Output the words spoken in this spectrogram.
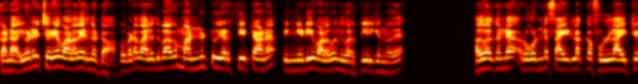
കണ്ടോ? ഇവിടെ ഒരു ചെറിയ വളവായിരുന്നു കേട്ടോ. അപ്പോൾ ഇവിടെ വലതുഭാഗം മണ്ണിട്ട് ഉയർത്തിയിട്ടാണ് പിന്നീട് ഈ വളവ് നിവർത്തിയിരിക്കുന്നത്. അതുപോലെ തന്നെ റോഡിന്റെ സൈഡിലൊക്കെ ഫുള്ളായിട്ട്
